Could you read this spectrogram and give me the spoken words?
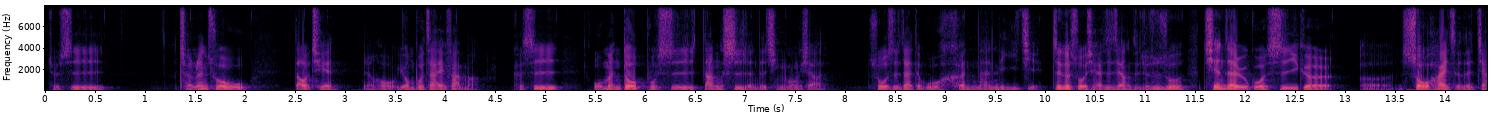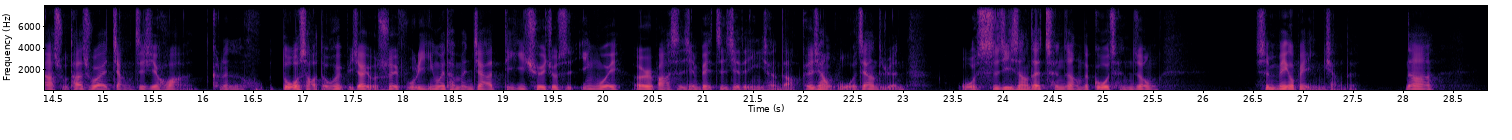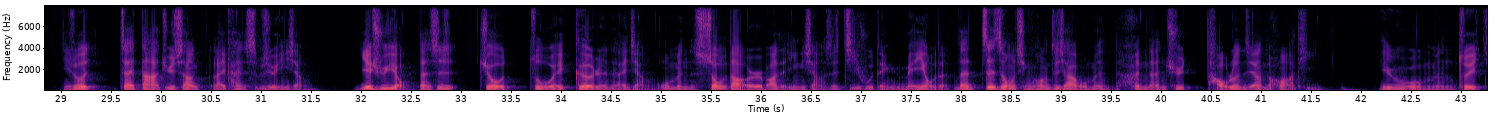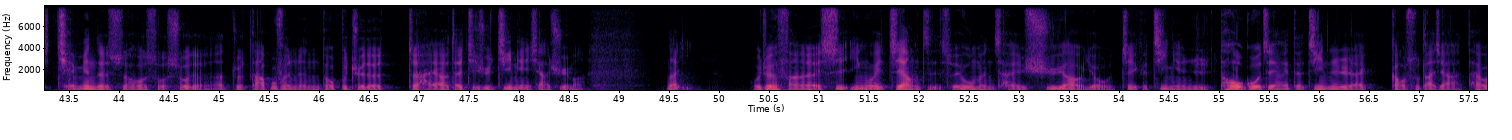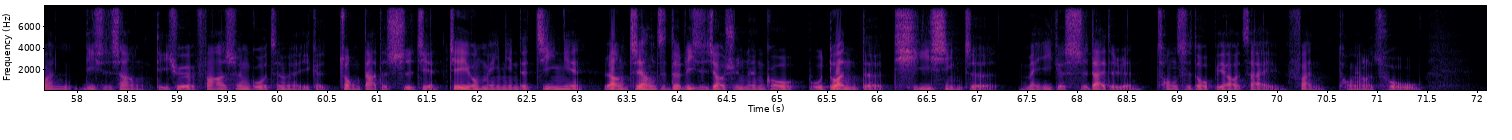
就是承认错误、道歉，然后永不再犯嘛。可是我们都不是当事人的情况下，说实在的，我很难理解。这个说起来是这样子，就是说现在如果是一个。呃，受害者的家属，他出来讲这些话，可能多少都会比较有说服力，因为他们家的确就是因为二二八事件被直接的影响到。可是像我这样的人，我实际上在成长的过程中是没有被影响的。那你说在大局上来看，是不是有影响？也许有，但是就作为个人来讲，我们受到二二八的影响是几乎等于没有的。那在这种情况之下，我们很难去讨论这样的话题。例如我们最前面的时候所说的啊，就大部分人都不觉得这还要再继续纪念下去嘛？那我觉得反而是因为这样子，所以我们才需要有这个纪念日，透过这样的纪念日来告诉大家，台湾历史上的确发生过这么一个重大的事件，借由每年的纪念，让这样子的历史教训能够不断的提醒着每一个世代的人，从此都不要再犯同样的错误。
